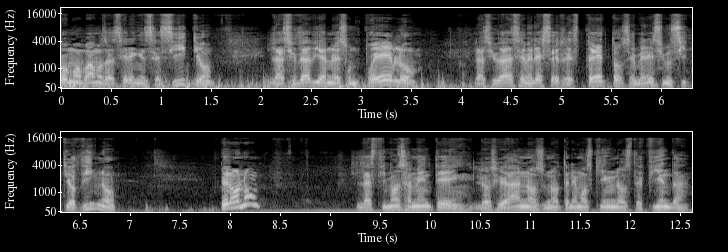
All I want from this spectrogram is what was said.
cómo vamos a hacer en ese sitio. La ciudad ya no es un pueblo, la ciudad se merece respeto, se merece un sitio digno. Pero no. Lastimosamente, los ciudadanos no tenemos quien nos defienda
